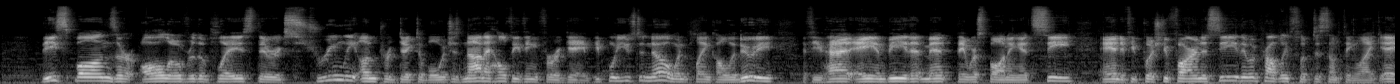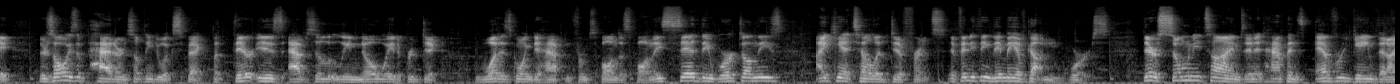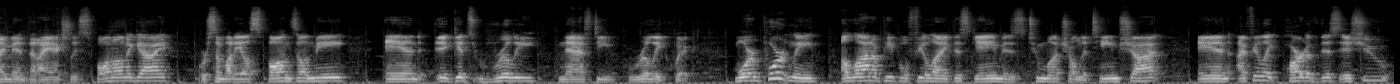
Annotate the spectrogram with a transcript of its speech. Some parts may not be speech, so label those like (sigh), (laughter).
These spawns are all over the place, they're extremely unpredictable, which is not a healthy thing for a game. People used to know when playing Call of Duty, if you had A and B, that meant they were spawning at C, and if you pushed too far into C, they would probably flip to something like A. There's always a pattern, something to expect, but there is absolutely no way to predict what is going to happen from spawn to spawn. They said they worked on these, I can't tell a difference. If anything, they may have gotten worse. There are so many times, and it happens every game that I'm in, that I actually spawn on a guy, or somebody else spawns on me, and it gets really nasty really quick. More importantly, a lot of people feel like this game is too much on the team shot, and I feel like part of this issue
